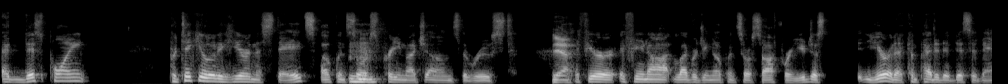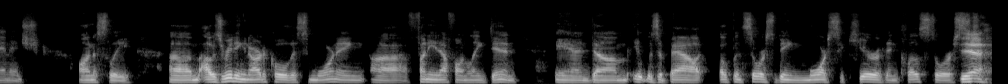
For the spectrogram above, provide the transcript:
at this point, particularly here in the states, open source mm-hmm. pretty much owns the roost. Yeah. If you're if you're not leveraging open source software you're just you're at a competitive disadvantage honestly. Um, i was reading an article this morning uh, funny enough on linkedin and um, it was about open source being more secure than closed source yeah.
